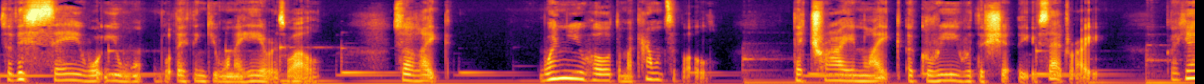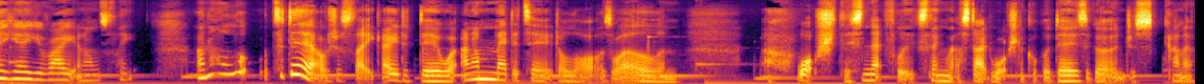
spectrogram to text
So they say what you want, what they think you want to hear as well. So like, when you hold them accountable, they try and like agree with the shit that you've said, right? Go, yeah, yeah, you're right. And I was like, and I look today, I was just like, I had a day where, and I meditated a lot as well, and watched this Netflix thing that I started watching a couple of days ago and just kind of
